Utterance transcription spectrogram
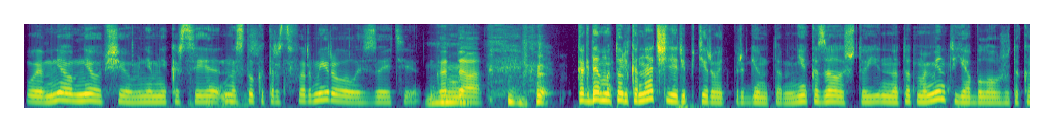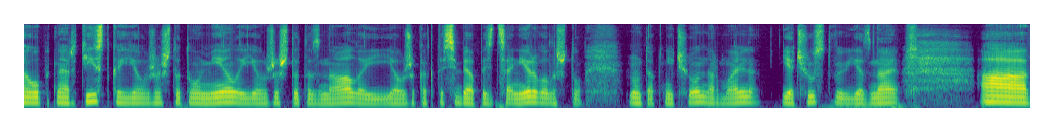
Ой, мне, мне вообще, мне, мне кажется, я настолько трансформировалась за эти ну, года. Да. Когда мы только начали репетировать Пергюнта, мне казалось, что на тот момент я была уже такая опытная артистка, и я уже что-то умела, и я уже что-то знала, и я уже как-то себя позиционировала, что ну так ничего, нормально, я чувствую, я знаю. А,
